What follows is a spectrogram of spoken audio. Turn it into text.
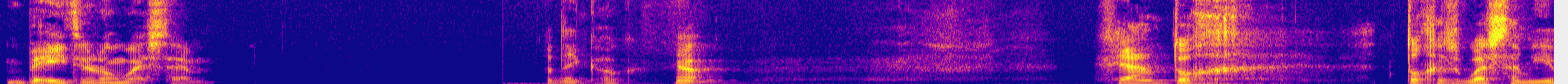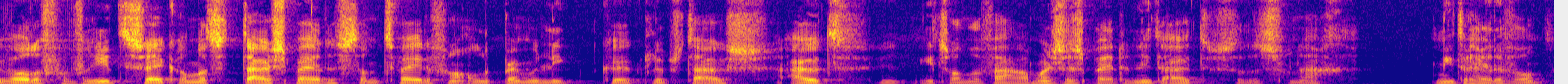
beter dan West Ham. Dat denk ik ook, ja. Ja, toch, toch is West Ham hier wel de favoriet. Zeker omdat ze thuis spelen. Ze staan tweede van alle Premier League eh, clubs thuis. Uit, iets ander verhaal, maar ze spelen niet uit. Dus dat is vandaag niet relevant.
